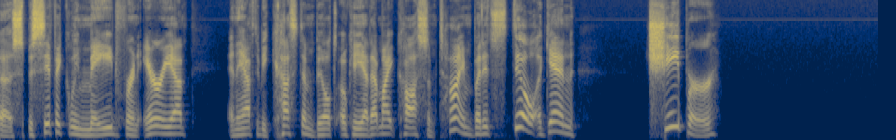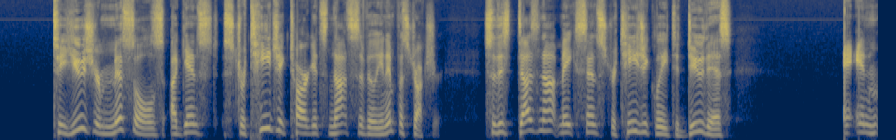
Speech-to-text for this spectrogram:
uh, specifically made for an area and they have to be custom built. Okay, yeah, that might cost some time, but it's still, again, cheaper to use your missiles against strategic targets, not civilian infrastructure. So this does not make sense strategically to do this. And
